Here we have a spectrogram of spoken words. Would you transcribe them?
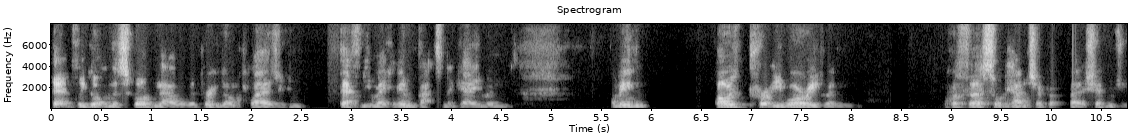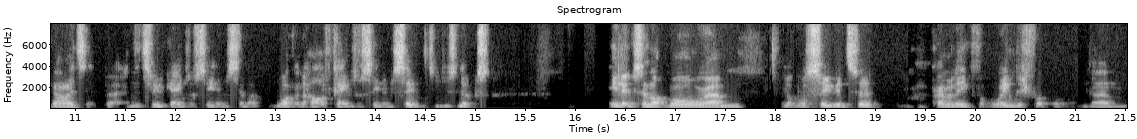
depth we got in the squad now that we're bringing on players who can definitely make an impact in the game. And I mean, I was pretty worried when I first saw the handshake at Sheffield United, but in the two games I've seen him, well, one and a half games I've seen him since, he just looks he looks a lot more um, a lot more suited to Premier League football, English football. And um,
